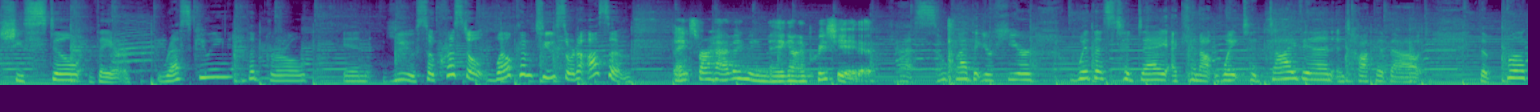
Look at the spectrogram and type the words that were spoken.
She's Still There Rescuing the Girl in You. So, Crystal, welcome to Sorta Awesome. Thanks for having me, Megan. I appreciate it. Yes, so glad that you're here with us today. I cannot wait to dive in and talk about the book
